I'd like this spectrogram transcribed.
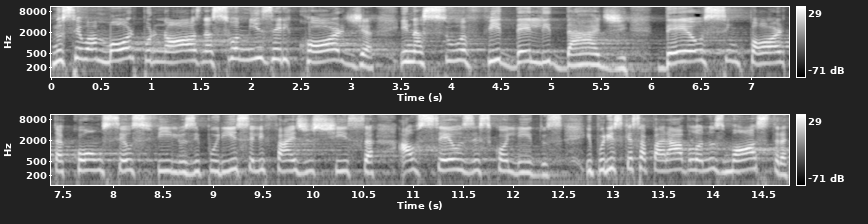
no seu amor por nós, na sua misericórdia e na sua fidelidade. Deus se importa com os seus filhos e por isso ele faz justiça aos seus escolhidos. E por isso que essa parábola nos mostra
